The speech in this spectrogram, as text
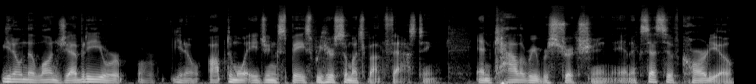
you know in the longevity or or you know optimal aging space we hear so much about fasting and calorie restriction and excessive cardio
